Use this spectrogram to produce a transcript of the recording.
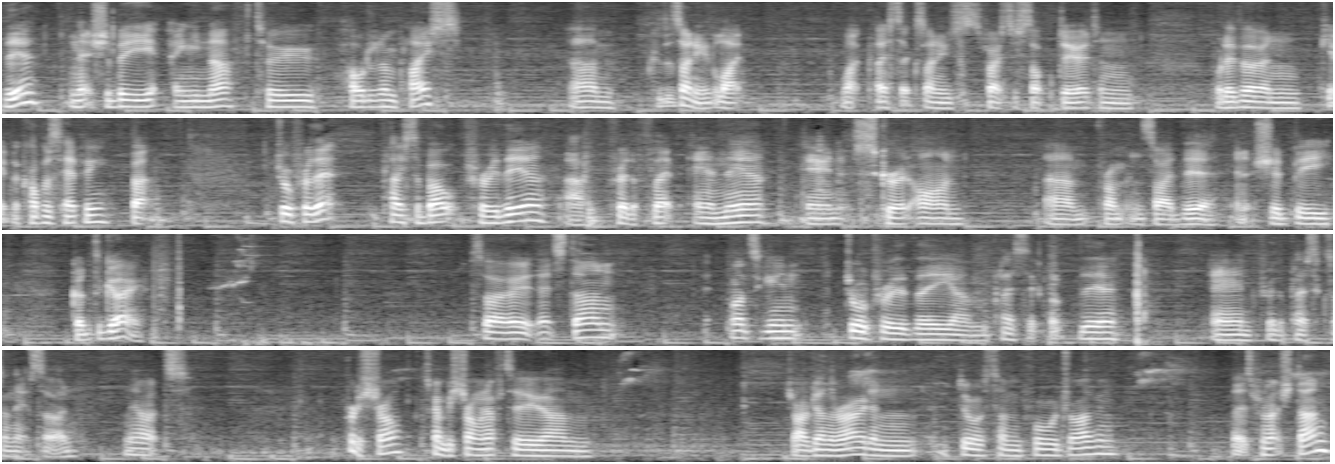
there. And that should be enough to hold it in place. Because um, it's only like light plastic, it's only supposed to stop dirt and whatever and keep the coppers happy. But drill through that place a bolt through there, uh, through the flap and there, and screw it on um, from inside there, and it should be good to go. So that's done. Once again, drill through the um, plastic lip there, and through the plastics on that side. Now it's pretty strong. It's going to be strong enough to um, drive down the road and do some forward driving. That's pretty much done.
